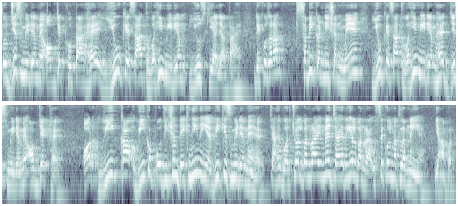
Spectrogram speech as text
तो जिस मीडियम में ऑब्जेक्ट होता है यू के साथ वही मीडियम यूज़ किया जाता है। देखो ज़रा, सभी कंडीशन में यू के साथ वही मीडियम है जिस मीडियम में ऑब्जेक्ट है। और वी का वी को पोजीशन देखनी ही नहीं है वी किस मीडियम में है? चाहे वर्चुअल बन रहा है इमेज चाहे रियल बन रहा है, उससे कोई मतलब नहीं है यहाँ पर।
